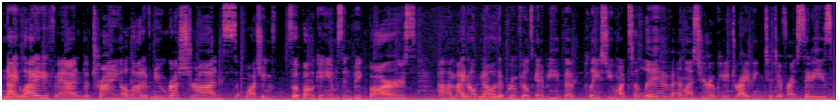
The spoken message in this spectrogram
nightlife and trying a lot of new restaurants, watching football games in big bars, um, I don't know that Broomfield's gonna be the place you want to live unless you're okay driving to different cities.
